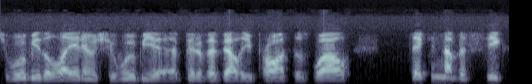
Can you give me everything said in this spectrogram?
she will be the leader and she will be a, bit of a value price as well. Second, number six,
